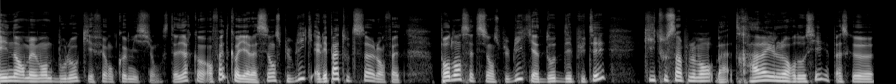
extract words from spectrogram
énormément de boulot qui est fait en commission. C'est-à-dire qu'en en fait, quand il y a la séance publique, elle n'est pas toute seule, en fait. Pendant cette séance publique, il y a d'autres députés qui, tout simplement, bah, travaillent leur dossier, parce que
